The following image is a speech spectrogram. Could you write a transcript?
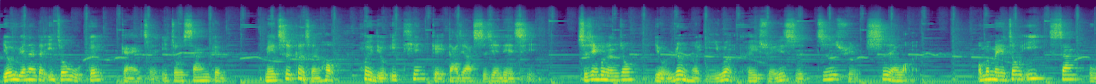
由原来的一周五更改成一周三更。每次课程后会留一天给大家实践练习。实践过程中有任何疑问，可以随时咨询私聊我们。我们每周一、三、五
